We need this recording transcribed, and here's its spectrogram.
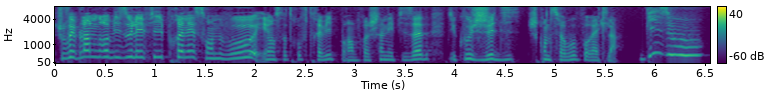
Je vous fais plein de gros bisous les filles, prenez soin de vous et on se retrouve très vite pour un prochain épisode. Du coup, jeudi, je compte sur vous pour être là. Bisous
